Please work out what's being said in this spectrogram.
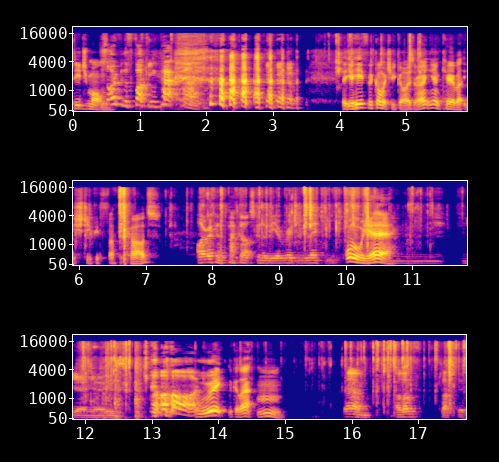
Digimon. Just open the fucking pack, man. You're here for the commentary, guys, alright? You don't care about these stupid fucking cards. I reckon the pack art's going to be a Regieleki. Oh, yeah. Yeah, yeah, it is. Oh, Wait, look at that. Mm. Damn, I love plastic.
